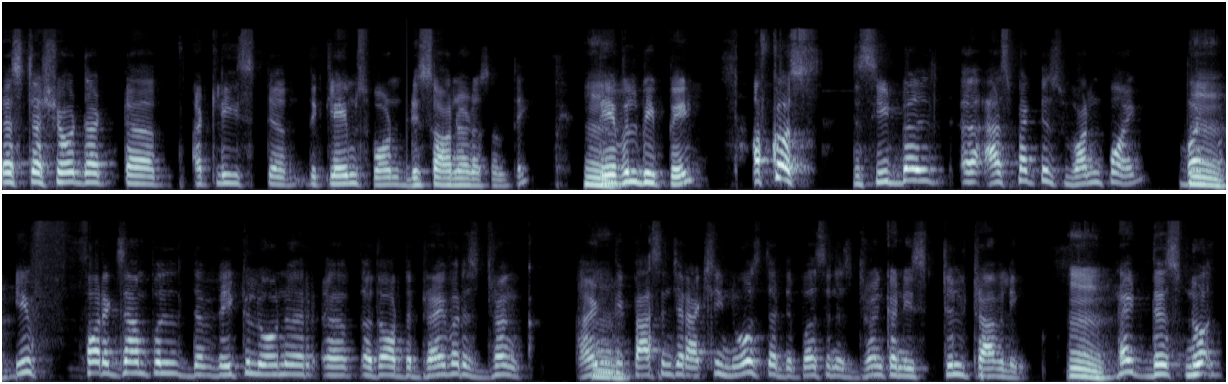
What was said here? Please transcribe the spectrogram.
rest assured that uh, at least uh, the claims won't be dishonored or something. Hmm. They will be paid. Of course, the seatbelt uh, aspect is one point, but Hmm. if, for example, the vehicle owner uh, or the driver is drunk and Hmm. the passenger actually knows that the person is drunk and is still traveling, Hmm. right there's no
